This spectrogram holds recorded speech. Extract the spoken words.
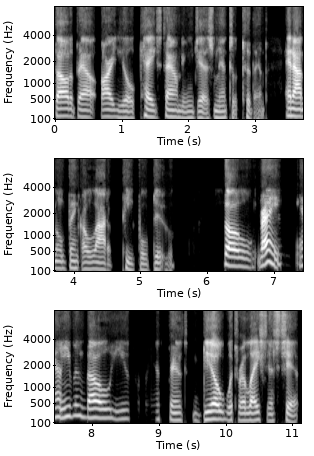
thought about are you okay sounding judgmental to them. And I don't think a lot of people do. So Right. Yeah. even though you, for instance, deal with relationships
